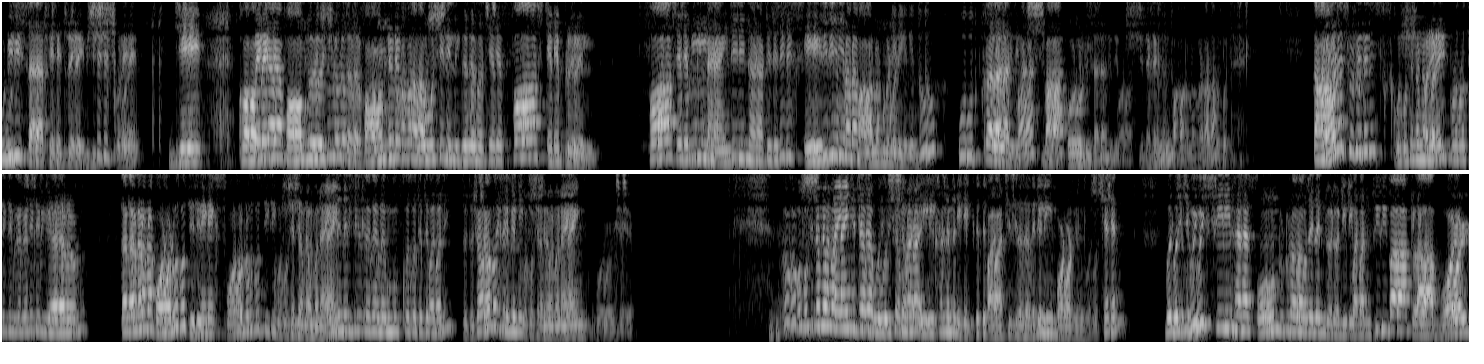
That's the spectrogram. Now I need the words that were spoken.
উড়িষ্যার ক্ষেত্রে বিশেষ করে যে কবে এটা ফর্ম হয়েছিল তার ফর্মের কথা অবশ্যই লিখবে হচ্ছে ফার্স্ট এপ্রিল ফার্স্ট এপ্রিল 1936 এই দিনই আমরা পালন করি কিন্তু উৎকলা দিবস বা ওড়িশা দিবস এটা কিন্তু পালন করা হয়ে থাকে তাহলে স্টুডেন্টস কোশ্চেন নাম্বার 8 প্রত্যেকের কাছে ক্লিয়ার হলো তাহলে আমরা পরবর্তী নেক্সট পরবর্তী কোশ্চেন নাম্বার 9 এর দিকে আমরা মুভ করতে পারি তো চলো দেখে নিই কোশ্চেন নাম্বার 9 বলছে কোশ্চেন নাম্বার 9 যেটা বলছি আমরা এখানে দেখতে পাচ্ছি যে ভেরি ইম্পর্টেন্ট কোশ্চেন বলছি which team has won 2021 FIFA club world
